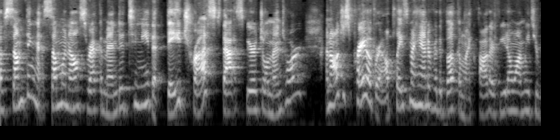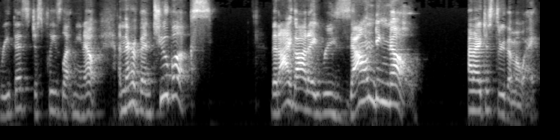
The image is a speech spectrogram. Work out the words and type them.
of something that someone else recommended to me that they trust that spiritual mentor and I'll just pray over it. I'll place my hand over the book. I'm like, "Father, if you don't want me to read this, just please let me know." And there have been two books that I got a resounding no and I just threw them away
